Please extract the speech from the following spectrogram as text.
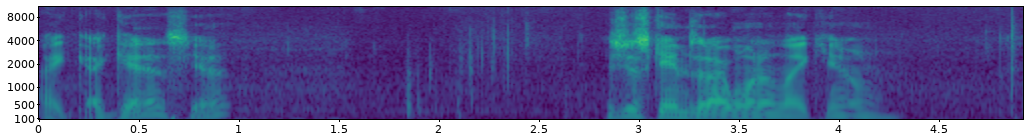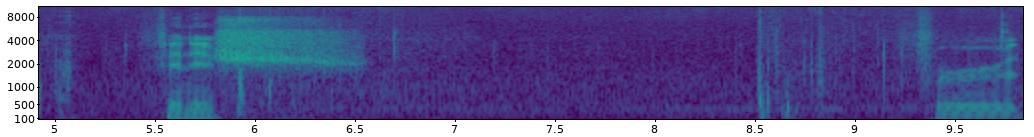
I I guess, yeah. It's just games that I want to like, you know, finish for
